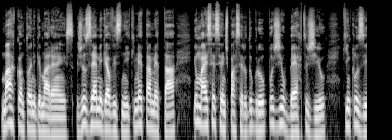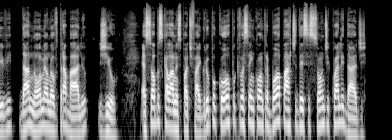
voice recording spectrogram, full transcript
Marco Antônio Guimarães, José Miguel Wisnik, Metá Metá e o mais recente parceiro do grupo, Gilberto Gil, que inclusive dá nome ao novo trabalho, Gil. É só buscar lá no Spotify Grupo Corpo que você encontra boa parte desse som de qualidade.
